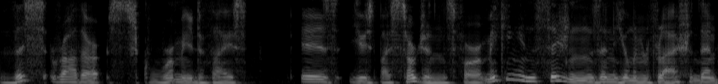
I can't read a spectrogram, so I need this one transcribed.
This rather squirmy device is used by surgeons for making incisions in human flesh and then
